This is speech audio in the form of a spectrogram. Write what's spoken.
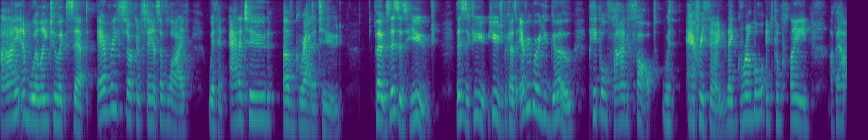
I am willing to accept every circumstance of life with an attitude of gratitude. Folks, this is huge. This is huge because everywhere you go, people find fault with everything. They grumble and complain about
